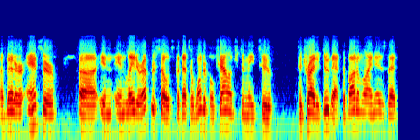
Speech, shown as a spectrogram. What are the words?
a better answer uh, in, in later episodes, but that's a wonderful challenge to me to, to try to do that. The bottom line is that,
